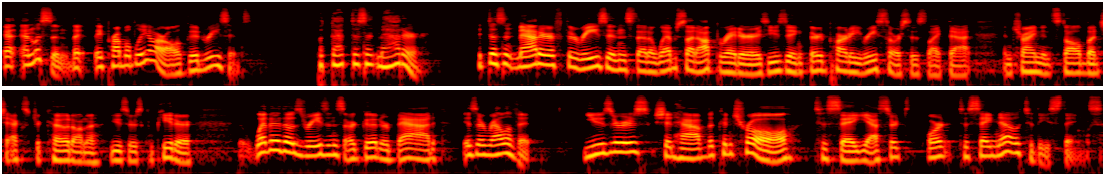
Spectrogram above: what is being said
And, and listen they, they probably are all good reasons but that doesn't matter. It doesn't matter if the reasons that a website operator is using third party resources like that and trying to install a bunch of extra code on a user's computer, whether those reasons are good or bad is irrelevant. Users should have the control to say yes or, or to say no to these things.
